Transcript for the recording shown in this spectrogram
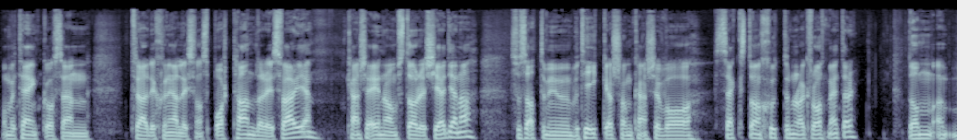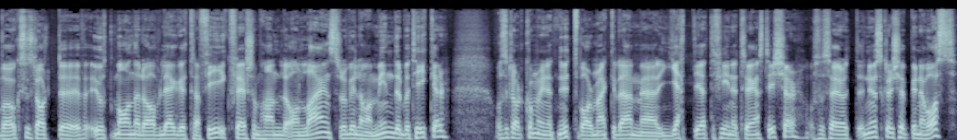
om vi tänker oss en traditionell liksom, sporthandlare i Sverige, kanske en av de större kedjorna, så satt de med butiker som kanske var 16-1700 kvadratmeter. De var också såklart eh, utmanade av lägre trafik, fler som handlade online, så då ville man mindre butiker. Och såklart kommer det in ett nytt varumärke där med jätte, jättefina träningstischer och så säger du att nu ska du köpa in av oss.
